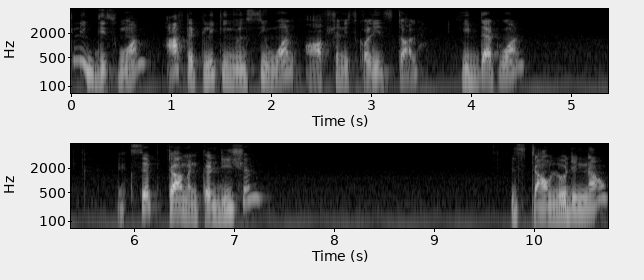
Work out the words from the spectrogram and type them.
Click this one. After clicking you will see one option is called install. Hit that one. Accept term and condition. It's downloading now.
